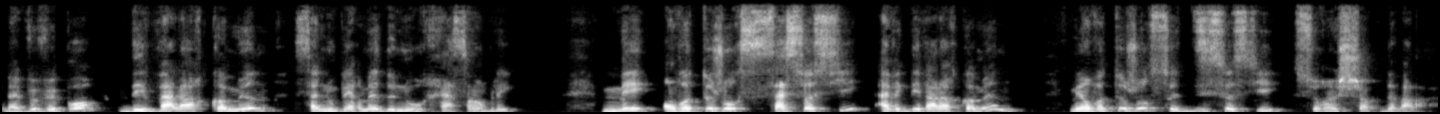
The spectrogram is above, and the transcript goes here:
ben, veut, veut pas, des valeurs communes, ça nous permet de nous rassembler. Mais on va toujours s'associer avec des valeurs communes, mais on va toujours se dissocier sur un choc de valeurs.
